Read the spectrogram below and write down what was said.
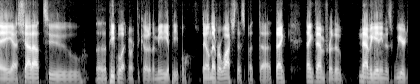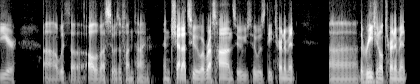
a uh, shout out to uh, the people at North Dakota, the media people. They'll never watch this, but uh, thank thank them for the navigating this weird year uh, with uh, all of us. It was a fun time. And shout out to Russ Hans, who who was the tournament, uh, the regional tournament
